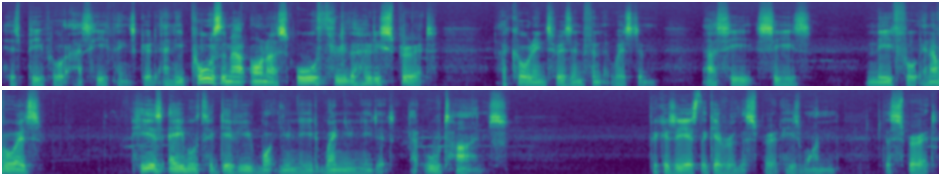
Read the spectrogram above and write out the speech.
his people, as he thinks good. And he pours them out on us all through the Holy Spirit, according to his infinite wisdom, as he sees needful. In other words, he is able to give you what you need when you need it at all times because He is the giver of the Spirit. He's won the Spirit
